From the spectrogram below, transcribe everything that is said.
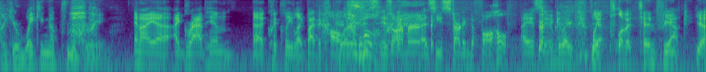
Like you're waking up from a dream. And I uh, I grab him. Uh, quickly, like by the collar of his, his armor, as he's starting to fall. I assume. like, like plummet 10 feet. Yeah. Yeah.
